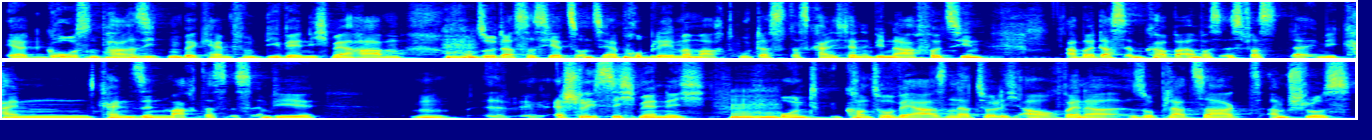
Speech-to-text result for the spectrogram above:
eher großen Parasiten bekämpfen, die wir nicht mehr haben mhm. und so, dass es jetzt uns eher Probleme macht. Gut, das, das kann ich dann irgendwie nachvollziehen. Aber dass im Körper irgendwas ist, was da irgendwie keinen, keinen Sinn macht, das ist irgendwie, erschließt sich mir nicht. Mhm. Und Kontroversen natürlich auch, wenn er so platt sagt am Schluss,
